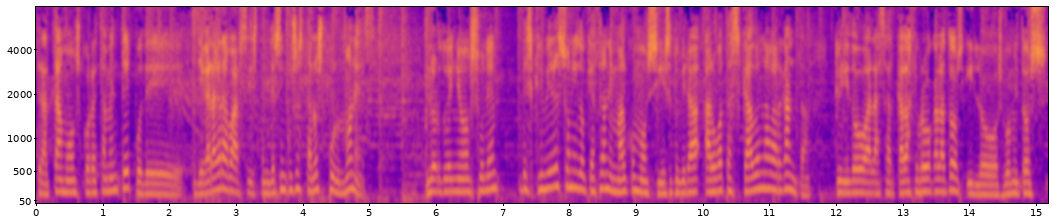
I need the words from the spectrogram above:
tratamos correctamente, puede llegar a agravarse y extenderse incluso hasta los pulmones. Los dueños suelen describir el sonido que hace el animal como si se tuviera algo atascado en la garganta, que unido a las arcadas que provoca la tos y los vómitos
